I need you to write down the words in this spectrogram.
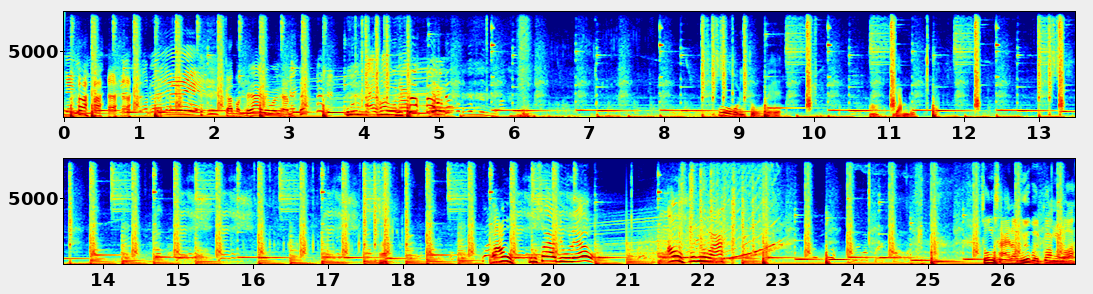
เก่งตัวได้การบักแห้งเลยว่างั้น ลูกชายพ่อนะโอ้มีสูงเลยยำดูเอากูซ่าอยู่แล้ว เอาไม่อยู่หวะสงสัยเรามือเปิดกล้องกันวะ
